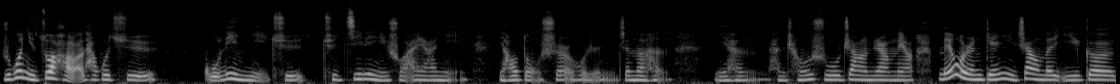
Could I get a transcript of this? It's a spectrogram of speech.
如果你做好了，他会去鼓励你，去去激励你说：“哎呀，你你好懂事儿，或者你真的很你很很成熟，这样这样那样。”没有人给你这样的一个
